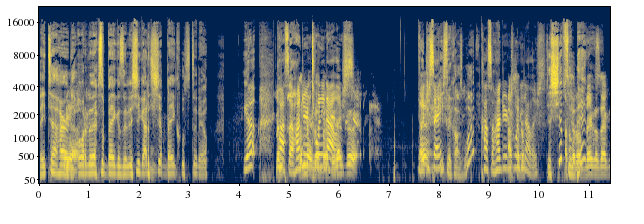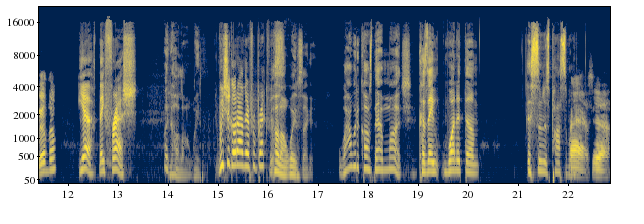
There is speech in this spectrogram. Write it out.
They tell her Yeah. to order there some bagels, and then she got to ship bagels to them. Yep, costs hundred and twenty dollars. What'd you say? You said cost what? Costs hundred and twenty dollars. To ship some said those bagels? bagels that good though. Yeah, they fresh. Wait, hold on, wait, We should go down there for breakfast. hold on, wait a second. Why would it cost that much? because they wanted them as soon as possible. Fast, yeah.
